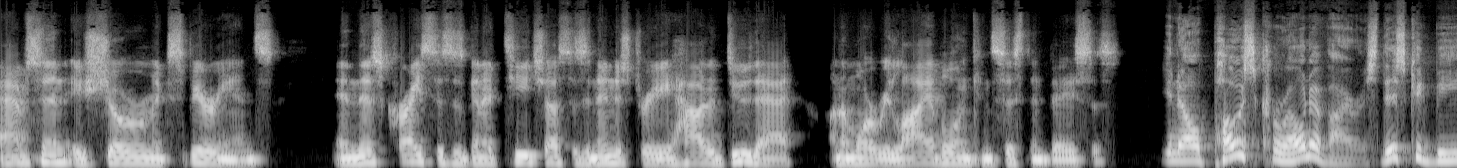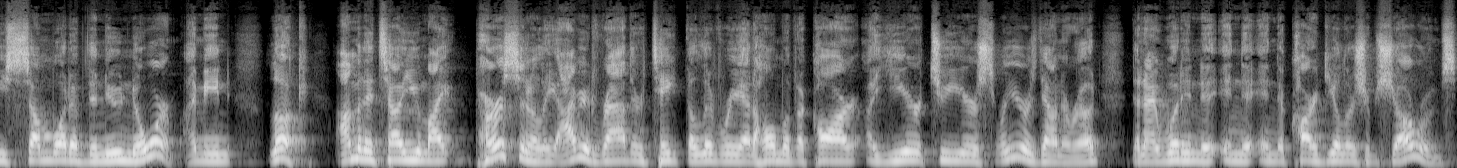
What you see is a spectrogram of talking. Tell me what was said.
absent a showroom experience. And this crisis is going to teach us as an industry how to do that on a more reliable and consistent basis. You know, post coronavirus, this could be somewhat of the new norm. I mean, look, I'm going to tell you my personally, I would rather take delivery at home of a car a year, two years, three years down the road than I would in the in the in the car dealership showrooms.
